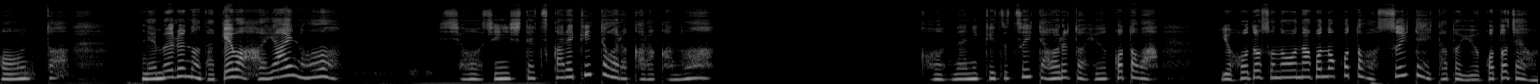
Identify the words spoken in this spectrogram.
ほんと、眠るのだけは早いの。昇進して疲れ切っておるからかな。こんなに傷ついておるということは、よほどその女子のことを好いていたということじゃよな。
